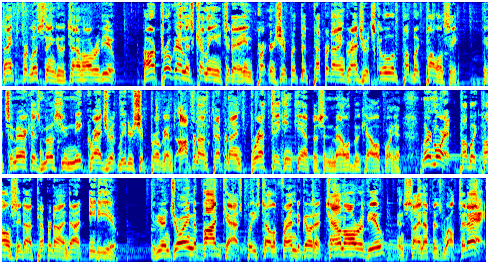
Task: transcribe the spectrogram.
Thanks for listening to the Town Hall Review. Our program is coming today in partnership with the Pepperdine Graduate School of Public Policy. It's America's most unique graduate leadership programs offered on Pepperdine's breathtaking campus in Malibu, California. Learn more at publicpolicy.pepperdine.edu. If you're enjoying the podcast, please tell a friend to go to Town Hall Review and sign up as well today.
